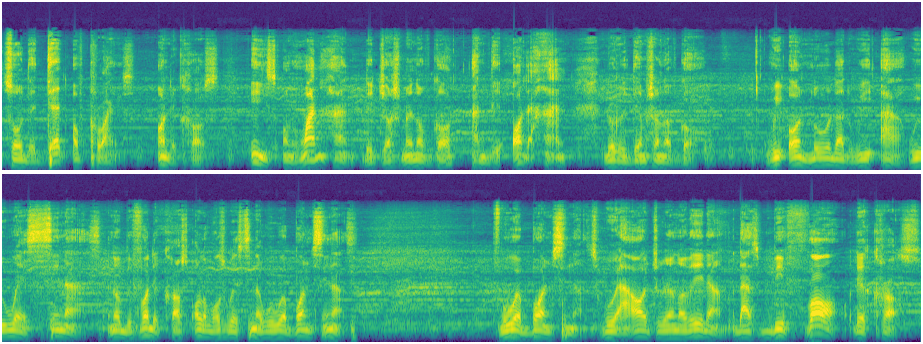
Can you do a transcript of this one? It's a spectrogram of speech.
So the death of Christ on the cross is, on one hand, the judgment of God, and the other hand, the redemption of God. We all know that we are, we were sinners. You know, before the cross, all of us were sinners. We were born sinners. We were born sinners. We are all children of Adam. That's before the cross.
